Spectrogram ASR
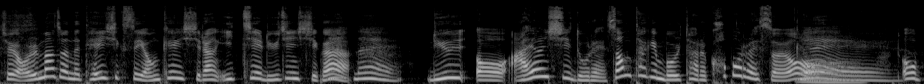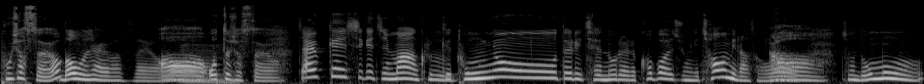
저희 얼마 전에 데이식스 영케이 씨랑 있지의 류진 씨가 네. 류, 어, 아연 씨 노래 썸 타긴 뭘 타를 커버를 했어요. 네. 어, 보셨어요? 너무 잘 봤어요. 아, 네. 어떠셨어요? 짧게 시기지만 그렇게 음. 동료들이 제 노래를 커버해 준 게 처음이라서 아, 전 너무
